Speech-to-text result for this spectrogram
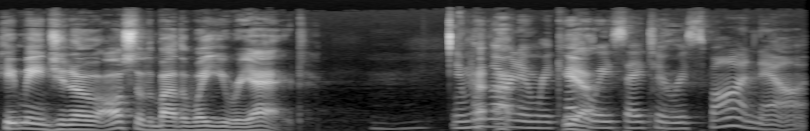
he means, you know, also by the way you react. Mm-hmm. and we learn in recovery yeah. we say to respond now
